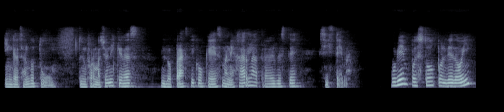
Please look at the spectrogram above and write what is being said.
ingresando tu, tu información y que veas lo práctico que es manejarla a través de este sistema. Muy bien, pues todo por el día de hoy.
